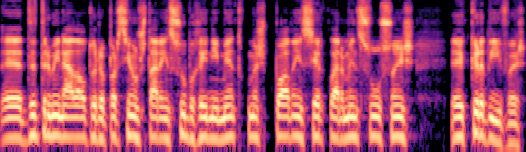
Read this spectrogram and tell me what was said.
a determinada altura pareciam estar em sub-rendimento, mas podem ser claramente soluções uh, credíveis.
